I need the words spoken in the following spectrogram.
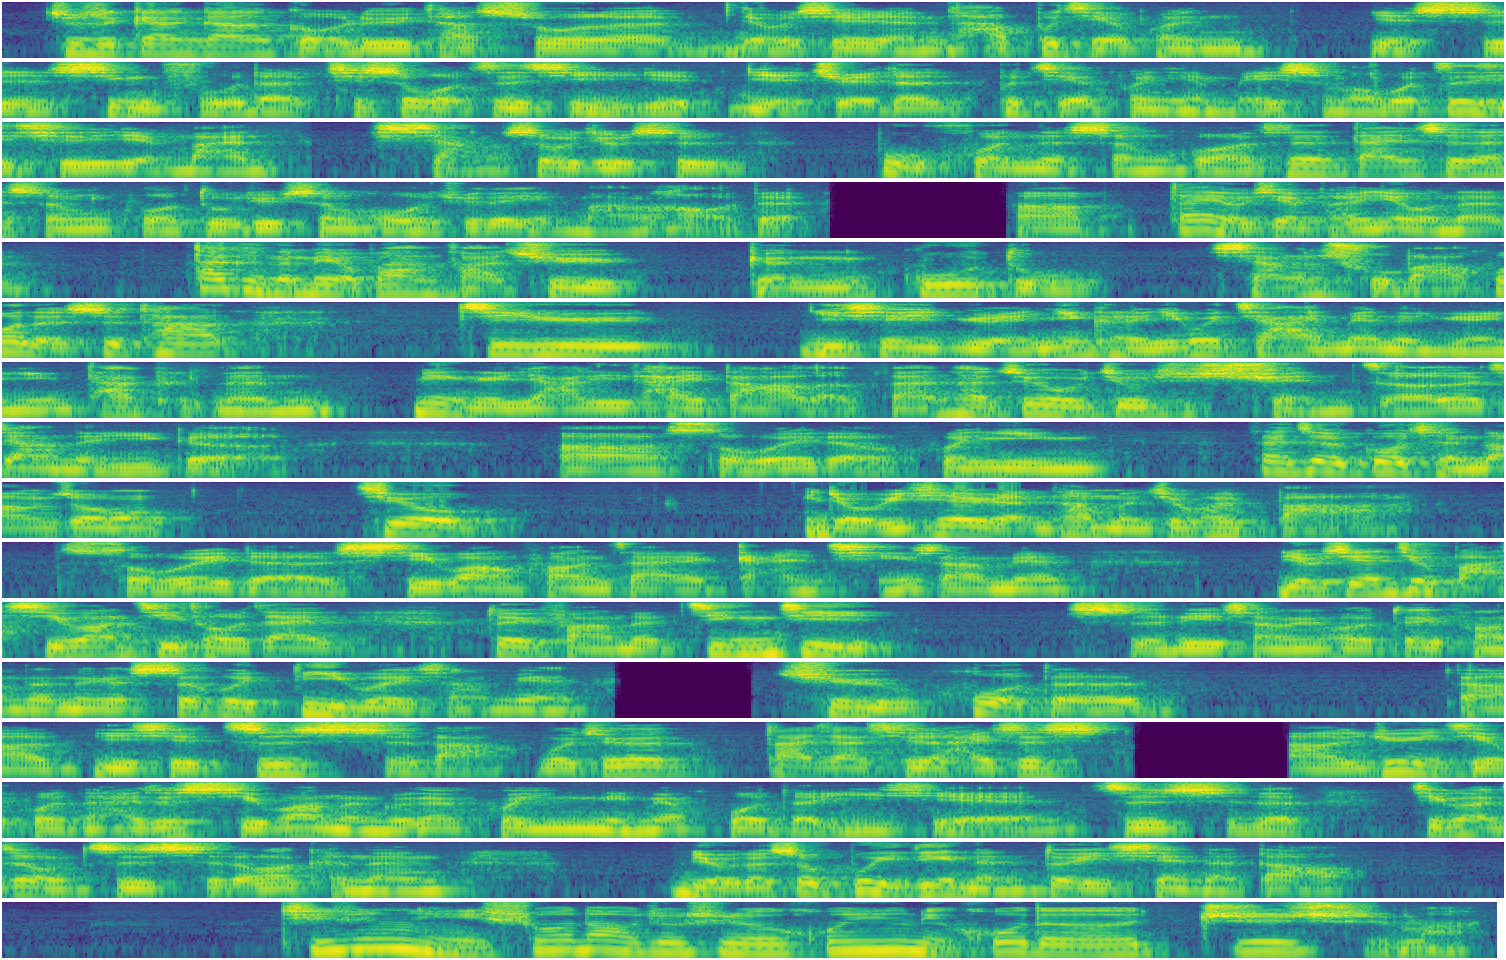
就是刚刚狗绿他说了，有些人他不结婚也是幸福的。其实我自己也也觉得不结婚也没什么，我自己其实也蛮享受，就是不婚的生活，甚至单身的生活、独居生活，我觉得也蛮好的啊、但有些朋友呢，他可能没有办法去跟孤独相处吧，或者是他基于一些原因，可能因为家里面的原因，他可能面临的压力太大了，反正他最后就去选择了这样的一个呃所谓的婚姻。在这个过程当中，就有一些人他们就会把所谓的希望放在感情上面，有些人就把希望寄托在对方的经济实力上面，或者对方的那个社会地位上面，去获得、呃一些支持吧。我觉得大家其实还是啊、愿意结婚的，还是希望能够在婚姻里面获得一些支持的。尽管这种支持的话，可能有的时候不一定能兑现得到。其实你说到就是婚姻里获得支持嘛，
